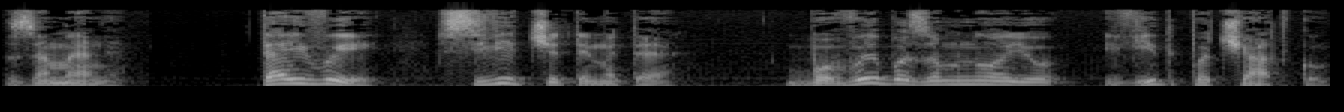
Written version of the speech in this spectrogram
за мене. Та й ви свідчитимете, бо ви бо зо мною від початку.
